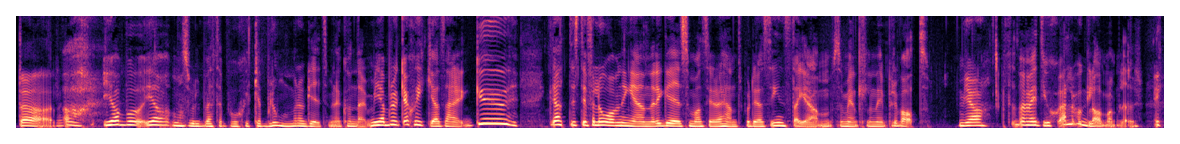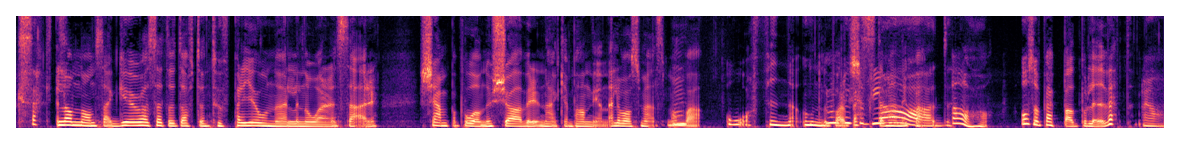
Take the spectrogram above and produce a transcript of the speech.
dör. Ah, jag, jag måste bli bättre på att skicka blommor och grejer till mina kunder. Men jag brukar skicka så här, gud, grattis till förlovningen. Eller grejer som man ser har hänt på deras Instagram som egentligen är privat. Ja, För man vet ju själv hur glad man blir. exakt. Eller om någon säger, gud har sett att du har haft en tuff period nu eller några så här, kämpa på, nu kör vi den här kampanjen. Eller vad som helst. Man bara, åh fina underbara bästa glad. människa. Ja, och så peppad på livet. Ja.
